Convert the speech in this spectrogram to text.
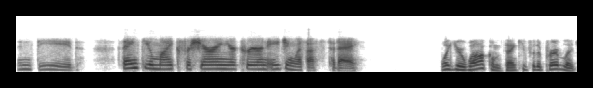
Indeed. Thank you, Mike, for sharing your career in aging with us today. Well, you're welcome. Thank you for the privilege.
